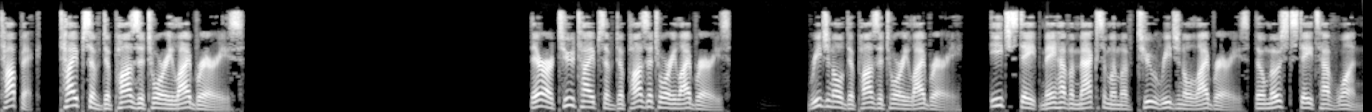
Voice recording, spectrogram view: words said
Topic. Types of depository libraries There are two types of depository libraries Regional Depository Library each state may have a maximum of two regional libraries, though most states have one.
